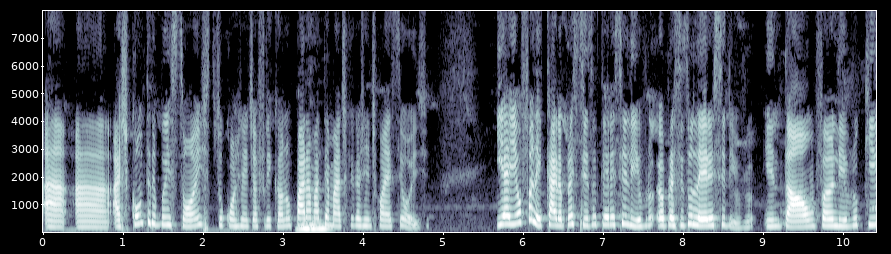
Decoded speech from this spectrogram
a, a, as contribuições do continente africano para a uhum. matemática que a gente conhece hoje. E aí eu falei, cara, eu preciso ter esse livro, eu preciso ler esse livro. Então, foi um livro que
